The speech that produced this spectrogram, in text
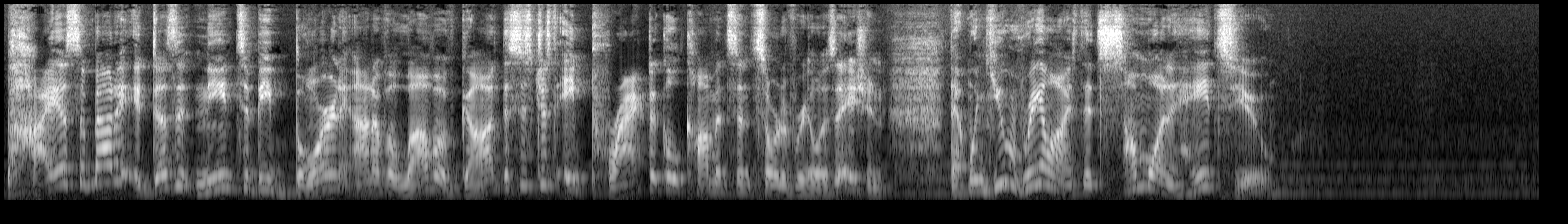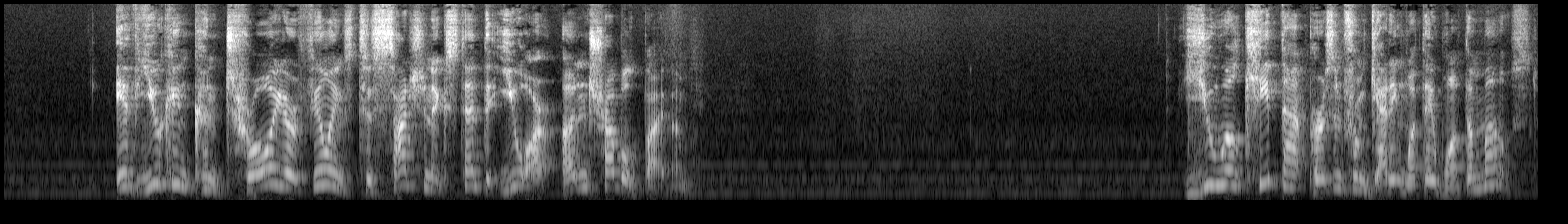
pious about it. It doesn't need to be born out of a love of God. This is just a practical, common sense sort of realization that when you realize that someone hates you, if you can control your feelings to such an extent that you are untroubled by them, you will keep that person from getting what they want the most.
